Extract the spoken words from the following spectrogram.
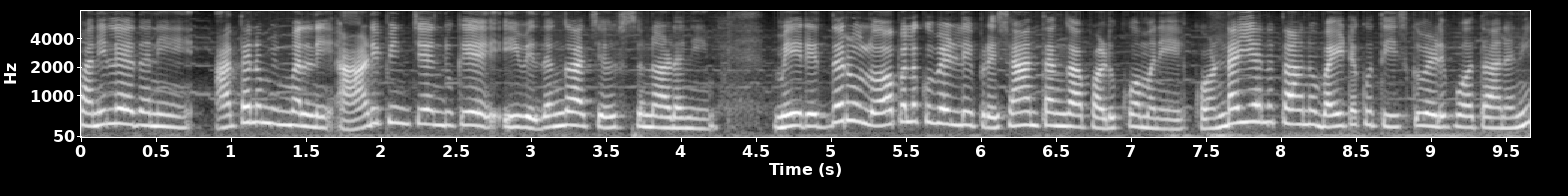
పని లేదని అతను మిమ్మల్ని ఆడిపించేందుకే ఈ విధంగా చేస్తున్నాడని మీరిద్దరూ లోపలకు వెళ్ళి ప్రశాంతంగా పడుకోమని కొండయ్యను తాను బయటకు తీసుకువెళ్ళిపోతానని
